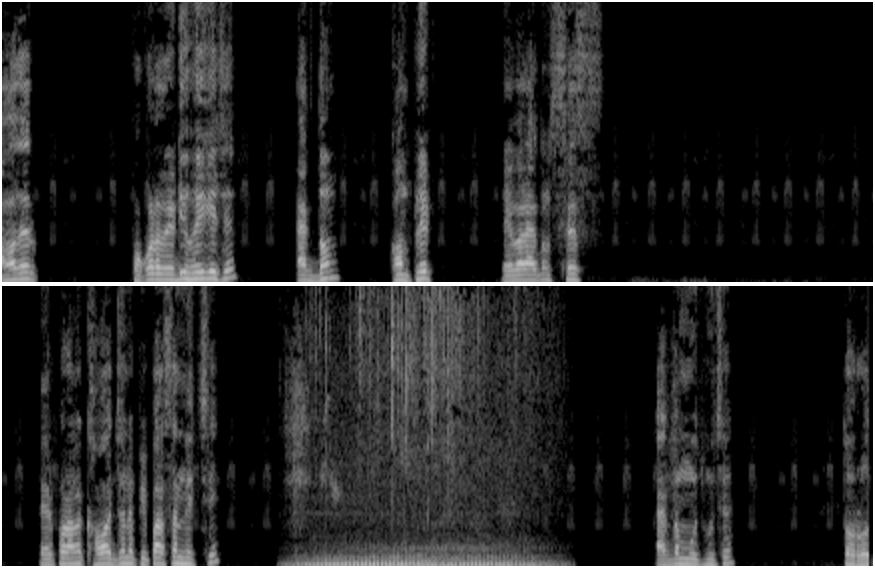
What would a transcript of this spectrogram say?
আমাদের পকোড়া রেডি হয়ে গেছে একদম কমপ্লিট এবার একদম শেষ। এরপর আমি খাওয়ার জন্য প্রিপারেশান নিচ্ছি। একদম মুচমুচে। তো রোদ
